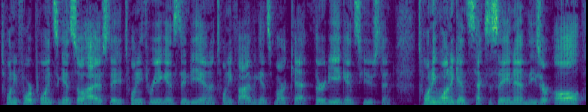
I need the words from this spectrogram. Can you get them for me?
24 points against Ohio State, 23 against Indiana, 25 against Marquette, 30 against Houston, 21 against Texas A&M. These are all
